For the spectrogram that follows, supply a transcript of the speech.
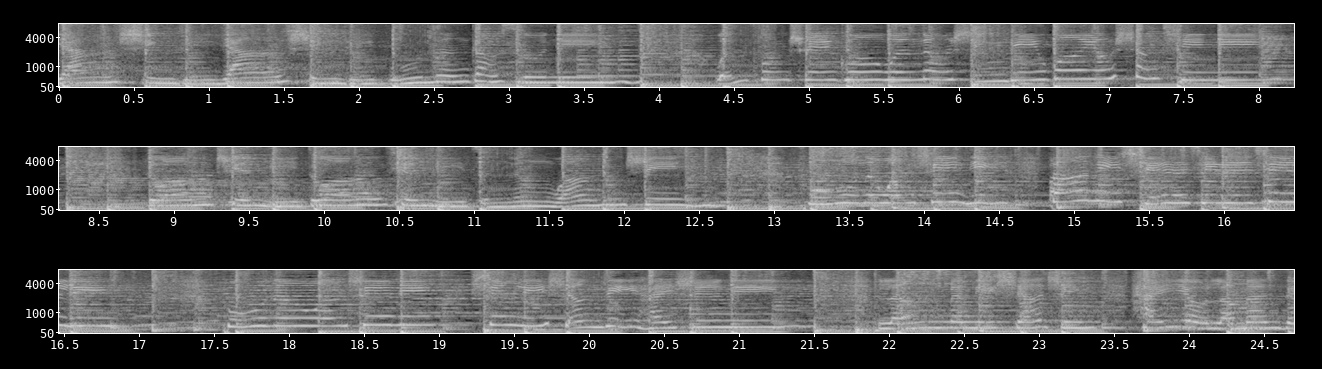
压心底，压心底，不能告诉你。晚风吹过，温暖心底，我又想起你。多甜蜜，多甜蜜，怎能忘记？不能忘记你，把你写进日记里。不能忘记你，心里想的还是你。浪漫的夏季，还有浪漫的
